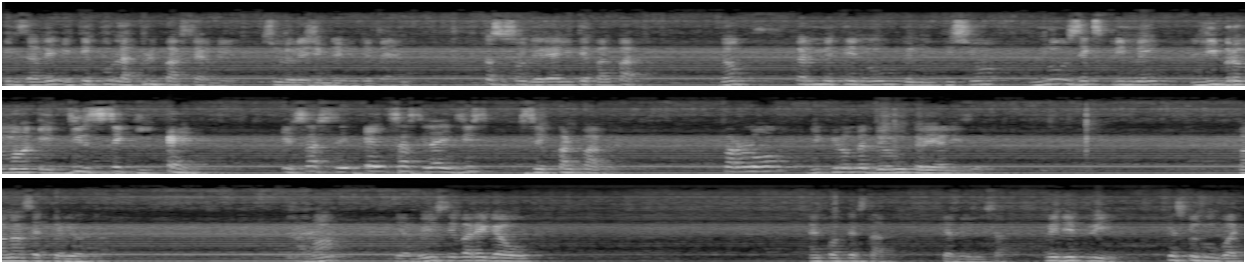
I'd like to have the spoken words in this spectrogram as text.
qu'ils avaient été pour la plupart fermés sous le régime de l'UDPM. Ça, ce sont des réalités palpables. Donc, permettez-nous que nous puissions nous exprimer librement et dire ce qui est. Et ça, ça cela existe, c'est palpable. Parlons du kilomètre de route réalisé pendant cette période. Avant, il y avait eu Sévarégao, incontestable, qui avait eu ça. Mais depuis, qu'est-ce que nous voyons?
